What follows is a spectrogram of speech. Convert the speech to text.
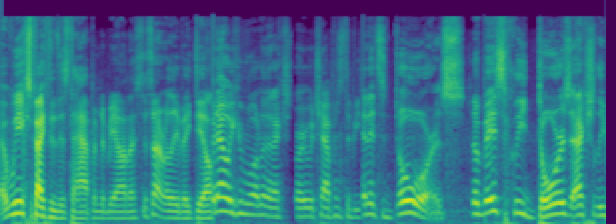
we expected this to happen, to be honest. It's not really a big deal. But now we can move on to the next story, which happens to be, and it's Doors. So basically, Doors actually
